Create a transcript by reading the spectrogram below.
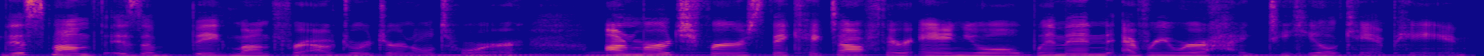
This month is a big month for Outdoor Journal Tour. On March 1st, they kicked off their annual Women Everywhere Hike to Heal campaign,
